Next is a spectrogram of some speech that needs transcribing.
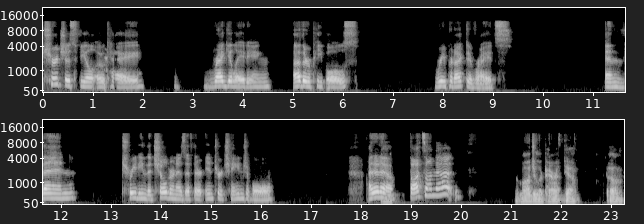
churches feel okay regulating other people's reproductive rights and then treating the children as if they're interchangeable. I don't know. Thoughts on that? A modular parent, yeah. Um,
